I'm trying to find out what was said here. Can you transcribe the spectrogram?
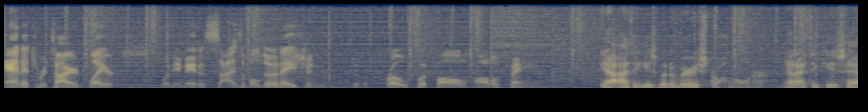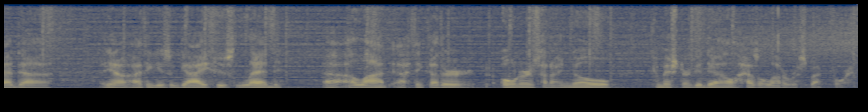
and its retired players when he made a sizable donation to the Pro Football Hall of Fame. Yeah, I think he's been a very strong owner, and I think he's had, uh, you know, I think he's a guy who's led uh, a lot. I think other owners, and I know Commissioner Goodell has a lot of respect for him,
